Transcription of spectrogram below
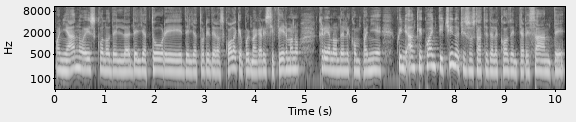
ogni anno escono del, degli, attori, degli attori della scuola che poi magari si fermano, creano delle compagnie. Quindi anche qua in Ticino ci sono state delle cose interessanti,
